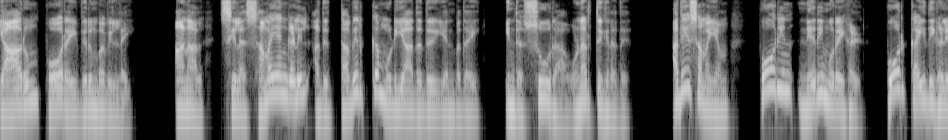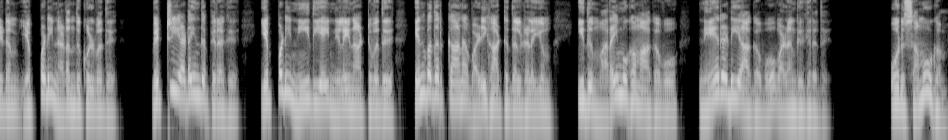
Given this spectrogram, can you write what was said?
யாரும் போரை விரும்பவில்லை. ஆனால் சில சமயங்களில் அது தவிர்க்க முடியாதது என்பதை இந்த சூரா உணர்த்துகிறது. அதே சமயம் போரின் நெறிமுறைகள் போர்க்கைதிகளிடம் எப்படி நடந்து கொள்வது வெற்றியடைந்த பிறகு எப்படி நீதியை நிலைநாட்டுவது என்பதற்கான வழிகாட்டுதல்களையும் இது மறைமுகமாகவோ நேரடியாகவோ வழங்குகிறது. ஒரு சமூகம்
